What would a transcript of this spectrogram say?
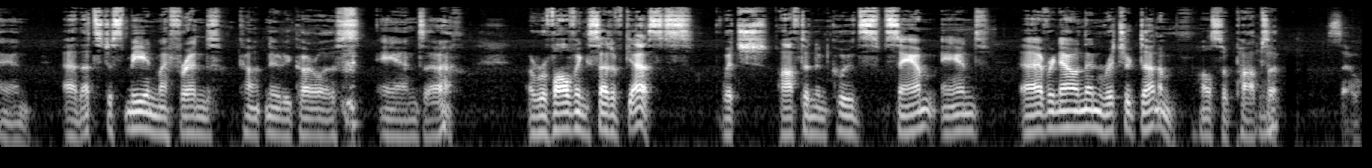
and uh, that's just me and my friend Continuity Carlos and uh, a revolving set of guests, which often includes Sam and uh, every now and then Richard Dunham also pops up. So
